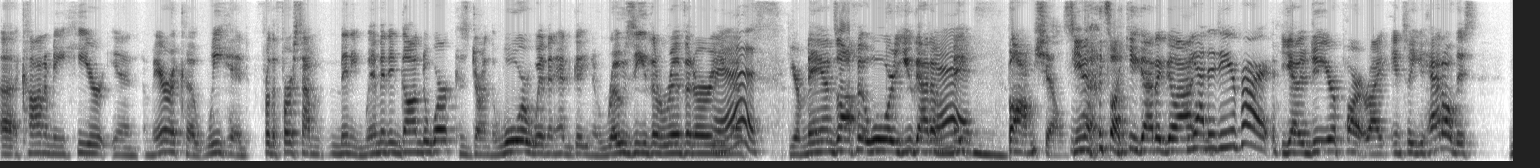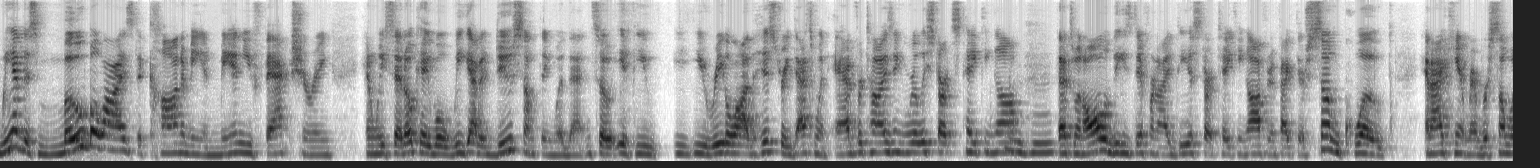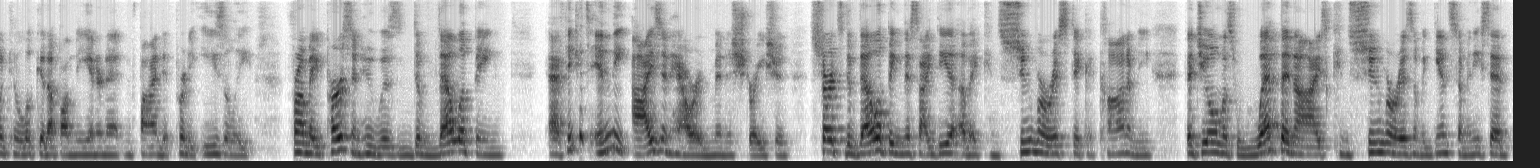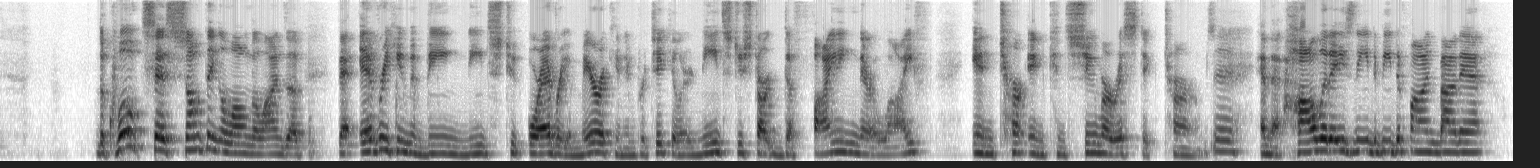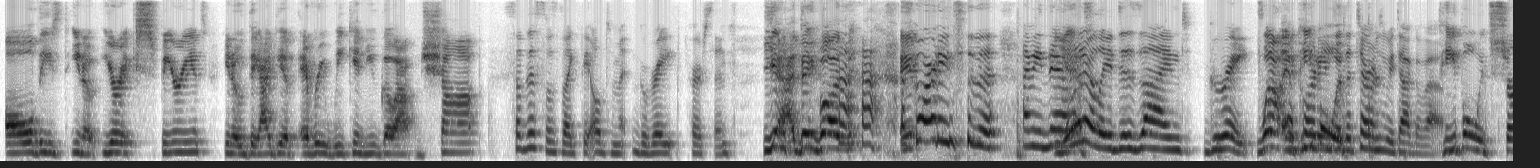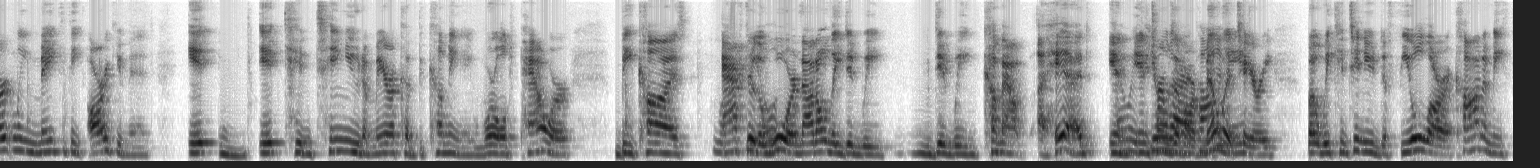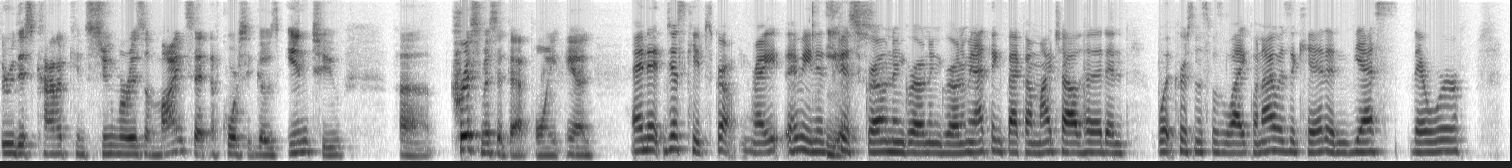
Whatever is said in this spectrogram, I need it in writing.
uh, economy here in America. We had, for the first time, many women had gone to work because during the war, women had to go. You know, Rosie the Riveter. You know, Yes. your man's off at war. You got to Yes. make bombshells. You know, it's like you got to go out. You got to do your part. You got to do your part, right? And so you had all this, we had this mobilized economy and manufacturing, and we said, okay, well, we got to do something with that. And so if you you read a lot of the history, that's when advertising really starts taking off. Mm-hmm. That's when all of these different ideas start taking off. And in fact, there's some quote, and I can't remember, someone can look it up on the internet and find it pretty easily from a person who was developing I think it's in the Eisenhower administration, starts developing this idea of a consumeristic economy that you almost weaponize consumerism against them. And he said, the quote says something along the lines of that every human being needs to, or every American in particular, needs to start defining their life in ter- in consumeristic terms, Ugh. and that holidays need to be defined by that. All these, you know, your experience, you know, the idea of every weekend you go out and shop. So this was like the ultimate great person. Yeah, they well, and- according to the, I mean, they're Yes. literally designed great. Well, and according people to would- the terms we talk about. people would certainly make the argument it it continued America becoming a world power because after the war, us. not only did we did we come out ahead in, in fueled terms of our our economy. military, but we continued to fuel our economy through this kind of consumerism mindset. And of course, it goes into uh, Christmas at that point, and and it just keeps growing, right? I mean, it's Yes. just grown and grown and grown. I mean, I think back on my childhood and what Christmas was like when I was a kid, and yes, there were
